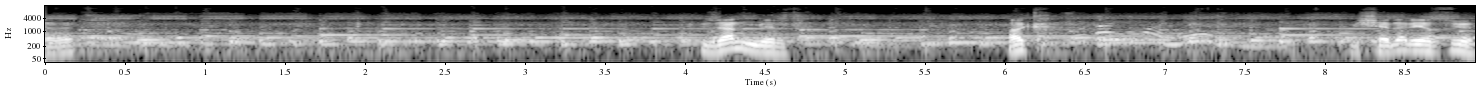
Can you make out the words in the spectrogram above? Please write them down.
Evet. Güzel mi bir? Bak bir şeyler yazıyor.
